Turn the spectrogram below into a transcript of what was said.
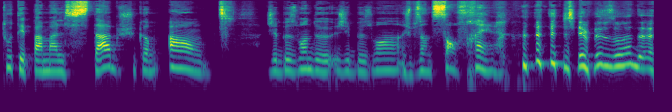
tout est pas mal stable, je suis comme ah j'ai besoin de j'ai besoin j'ai besoin de sang frais j'ai besoin de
